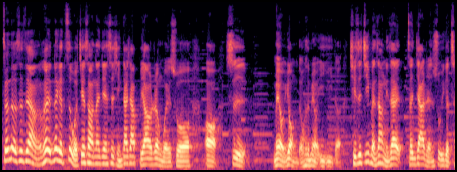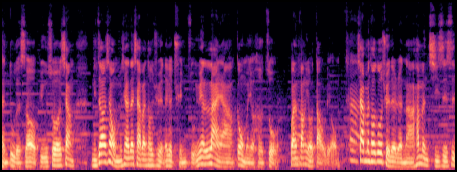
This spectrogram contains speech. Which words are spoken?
真的是这样。所以那个自我介绍那件事情，大家不要认为说哦是没有用的或者没有意义的。其实基本上你在增加人数一个程度的时候，比如说像你知道像我们现在在下班偷偷学那个群组，因为 Line 啊跟我们有合作，官方有导流，嗯、下班偷偷学的人啊，他们其实是。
